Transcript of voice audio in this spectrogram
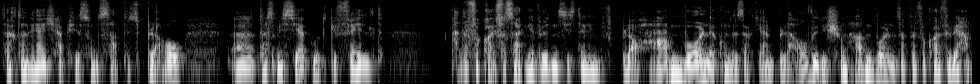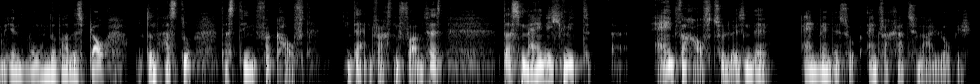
Sagt dann, ja, ich habe hier so ein sattes Blau, äh, das mir sehr gut gefällt. Kann der Verkäufer sagen, ja, würden Sie es denn in Blau haben wollen? Der Kunde sagt, ja, in Blau würde ich schon haben wollen. Dann sagt der Verkäufer, wir haben hier ein wunderbares Blau. Und dann hast du das Ding verkauft in der einfachsten Form. Das heißt, das meine ich mit äh, einfach aufzulösende Einwände, so einfach rational logisch.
